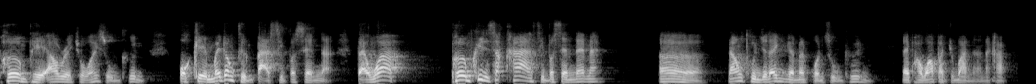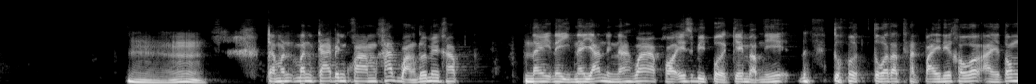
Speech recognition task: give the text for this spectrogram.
เพิ่ม payout ratio ให้สูงขึ้น โอเค ไม่ต้องถึง 80%น่ะแต่ว่าเพิ่มขึ้นสัก 50%ได้ไหมเออนักลงทุนจะได้เงินมันผลสูงขึ้น ในภาวะปัจจุบันนะครับ อืม แต่มันมันกลายเป็นความคาดหวังด้วยไหมครับในในในยันหนึ่งนะว่าพอ SB เปิดเกมแบบนี้ ตัวตัวถัดไปนี่เขาก็อาจจะต้อง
